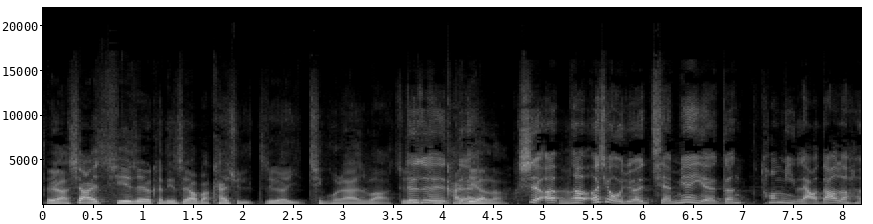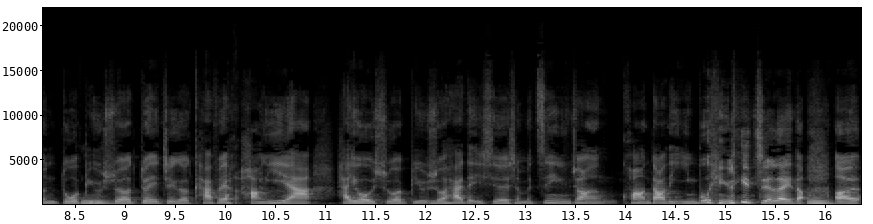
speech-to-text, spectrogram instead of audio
对啊，下一期这个肯定是要把开曲这个请回来是吧？这个已经开对对对店了。是，呃、嗯呃，而且我觉得前面也跟 Tommy 聊到了很多，比如说对这个咖啡行业啊，还有说，比如说他的一些什么经营状况到底盈不盈利之类的。嗯呃，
